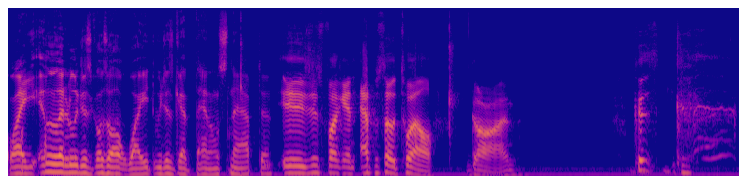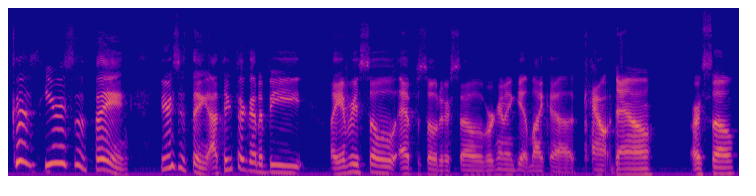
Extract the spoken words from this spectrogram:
Like it literally just goes all white. We just get Thanos snapped. It's just fucking episode 12 gone. Cause, cause here's the thing. Here's the thing. I think they're gonna be like every so episode or so, we're gonna get like a countdown or so.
